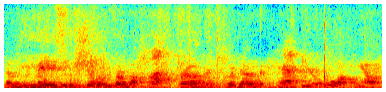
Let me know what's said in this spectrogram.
an amazing show in front of a hot crowd that could not have been happier walking out.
